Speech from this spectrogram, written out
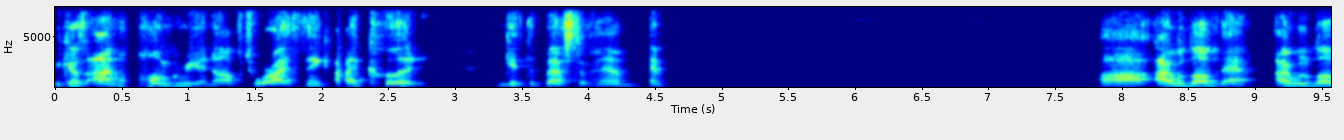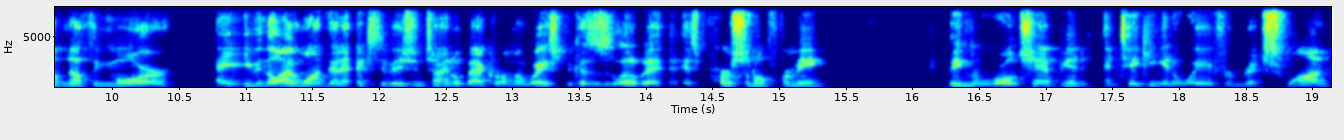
because I'm hungry enough to where I think I could get the best of him. And uh, I would love that. I would love nothing more. Even though I want that X Division title back around my waist because it's a little bit it's personal for me, being the world champion and taking it away from Rich Swann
